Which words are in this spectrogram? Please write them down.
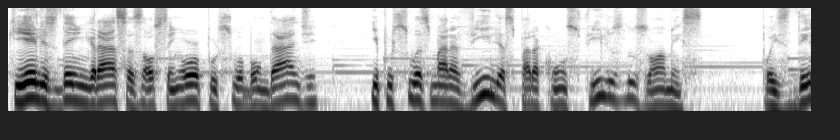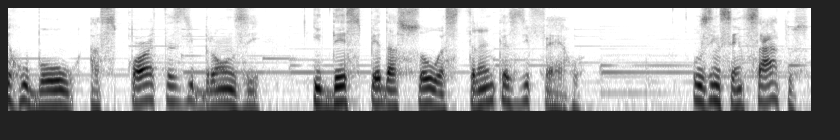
Que eles deem graças ao Senhor por sua bondade e por suas maravilhas para com os filhos dos homens, pois derrubou as portas de bronze e despedaçou as trancas de ferro. Os insensatos,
